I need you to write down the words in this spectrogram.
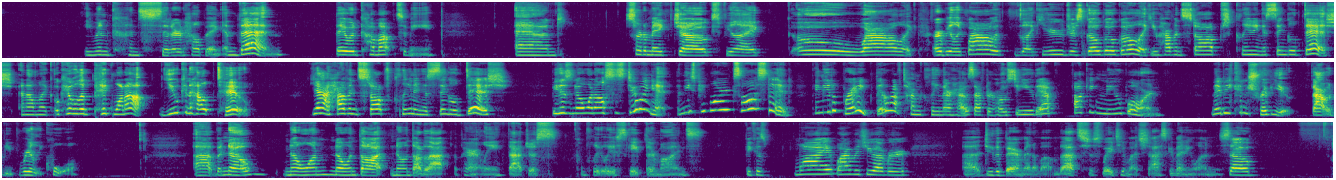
even considered helping. And then they would come up to me and sort of make jokes, be like, oh, wow, like, or be like, wow, like, you just go, go, go, like, you haven't stopped cleaning a single dish. And I'm like, okay, well, then pick one up. You can help too. Yeah, I haven't stopped cleaning a single dish because no one else is doing it. And these people are exhausted. They need a break. They don't have time to clean their house after hosting you. They have fucking newborn. Maybe contribute. That would be really cool. Uh, but no, no one, no one thought, no one thought of that. Apparently, that just completely escaped their minds. Because why, why would you ever uh, do the bare minimum? That's just way too much to ask of anyone. So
